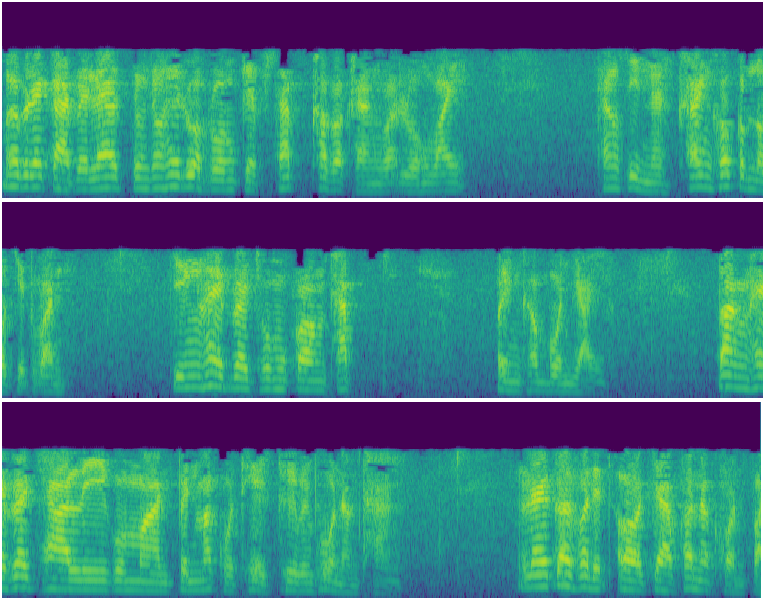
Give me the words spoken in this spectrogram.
เมื่อประกาศไปแล้วจึงต้องให้รวบรวมเก็บทรัพย์เข้าประคลังวัดหลวงไว้ ทั้งสิ้นนะครั้งครบกำหนดเจ็ดวัน จึงให้ประชุมกองทัพ เป็นขบวนใหญ่ ตั้งให้พระชาลีกุมารเป็นมกุเทศคือเป็นผู้นำทาง และก็เสด็จออกจากพระนครไป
